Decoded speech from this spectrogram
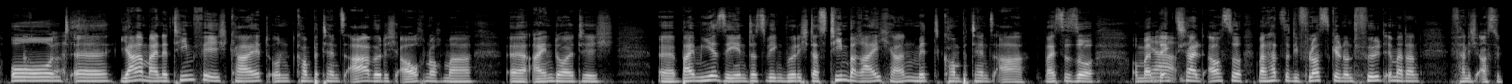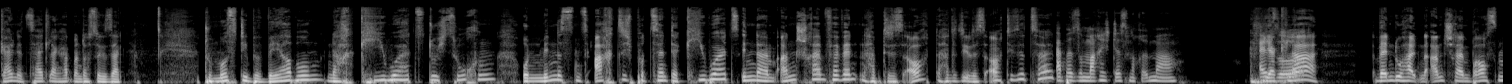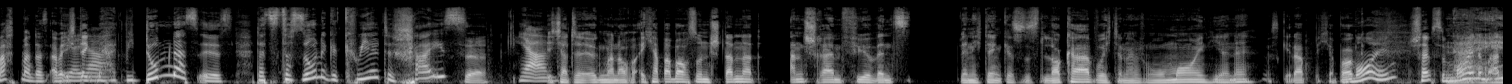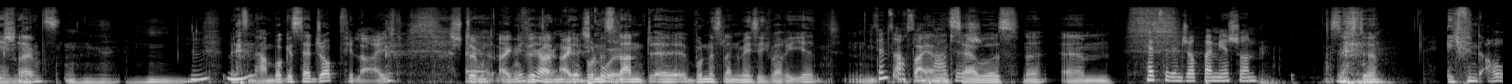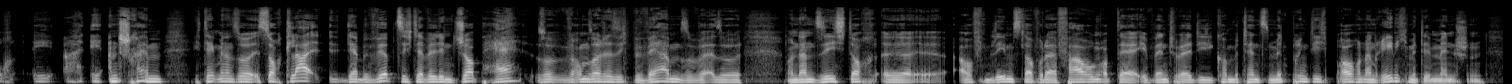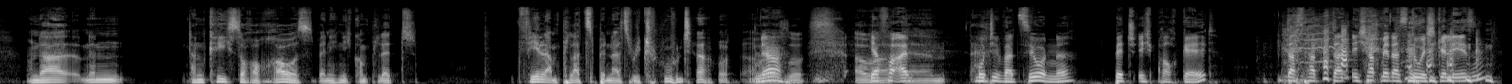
Und Gott. äh, ja, meine Teamfähigkeit und Kompetenz A würde ich auch nochmal äh, eindeutig äh, bei mir sehen. Deswegen würde ich das Team bereichern mit Kompetenz A. Weißt du so? Und man Ja. denkt sich halt auch so, man hat so die Floskeln und füllt immer dann, fand ich auch so geil, eine Zeit lang hat man doch so gesagt, du musst die Bewerbung nach Keywords durchsuchen und mindestens 80 Prozent der Keywords in deinem Anschreiben verwenden. Habt ihr das auch? Hattet ihr das auch diese Zeit? Aber so mache ich das noch immer. Also, ja klar. Wenn du halt ein Anschreiben brauchst, macht man das. Aber ich Ja, denke ja. mir halt, wie dumm das ist. Das ist doch so eine gequälte Scheiße. Ja, Ich hatte irgendwann auch, ich habe aber auch so ein Standard-Anschreiben für, wenn's, wenn ich denke, es ist locker, wo ich dann einfach, oh moin, hier, ne, was geht ab, ich hab Bock. Moin? Schreibst du Moin im Nein, Anschreiben? jetzt, Wenn es in Hamburg ist, der Job vielleicht. Stimmt, Äh, eigentlich wird ja. dann eigentlich äh, Bundesland, äh, bundeslandmäßig variiert. Ich find's auch Bayern und sympathisch. Servus, ne? Ähm, hättest du den Job bei mir schon. Siehste. Ich finde auch, ey, ah, ey, anschreiben, ich denke mir dann so, ist doch klar, der bewirbt sich, der will den Job, hä? So, warum sollte er sich bewerben? So, also, und dann sehe ich doch äh, auf dem Lebenslauf oder Erfahrung, ob der eventuell die Kompetenzen mitbringt, die ich brauche, und dann rede ich mit dem Menschen. Und da, dann, dann kriege ich es doch auch raus, wenn ich nicht komplett fehl am Platz bin als Recruiter. Ja. so. Aber, Ja, vor allem ähm, Motivation, ne? Bitch, ich brauch Geld. Das hat, da, ich habe mir das durchgelesen.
